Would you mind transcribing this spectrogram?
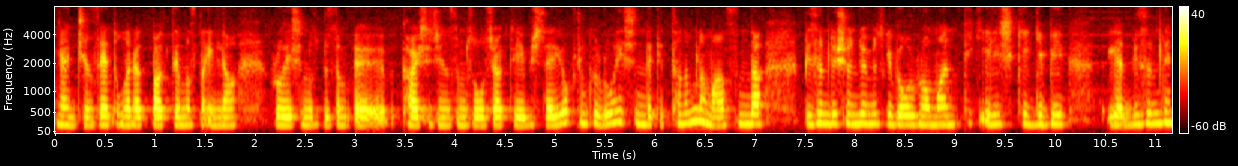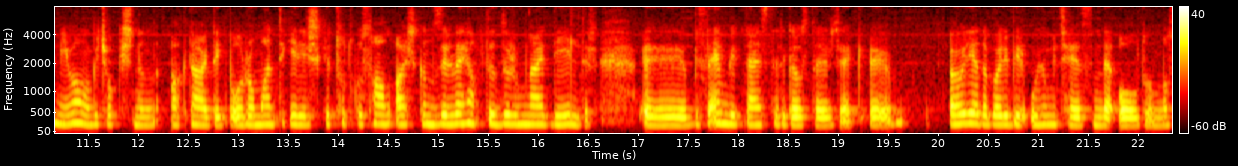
Yani cinsiyet olarak baktığımızda illa ruh eşimiz bizim e, karşı cinsimiz olacak diye bir şey yok. Çünkü ruh eşindeki tanımlama aslında bizim düşündüğümüz gibi o romantik ilişki gibi ya bizim demeyeyim ama birçok kişinin aktardığı gibi o romantik ilişki, tutkusal aşkın zirve yaptığı durumlar değildir. E, bize en büyük dersleri gösterecek. E, öyle ya da böyle bir uyum içerisinde olduğumuz,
